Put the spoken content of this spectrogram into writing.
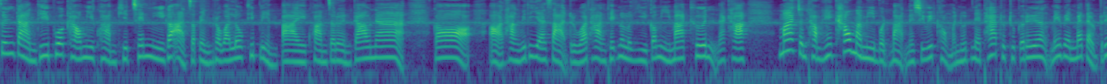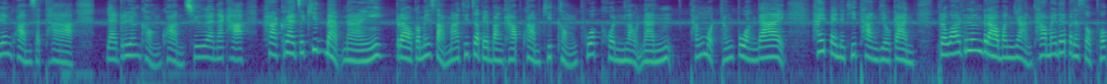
ซึ่งการที่พวกเขามีความคิดเช่นนี้ก็อาจจะเป็นเพราะว่าโลกที่เปลี่ยนไปความเจริญก้าวหน้า ก็ทางวิทยาศาสตร์ หรือว่าทางเทคโนโลยีก็มีมากขึ้นนะคะ มากจนทำให้เข้ามามีบทบาทในชีวิตของมนุษย์ในแทบทุกๆ เรื่อง ไม่เว้นแม้แต่เรื่องความศรัทธา และเรื่องของความเชื่อนะคะ หากใครจะคิดแบบไหน เราก็ไม่สามารถที่จะไปบังคับความคิดของพวกคนเหล่านั้นทั้งหมดทั้งปวงได้ ให้ไปในทิศทางเดียวกัน เพราะว่าเรื่องราวบางอย่างถ้าไม่ได้ประสบพบ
